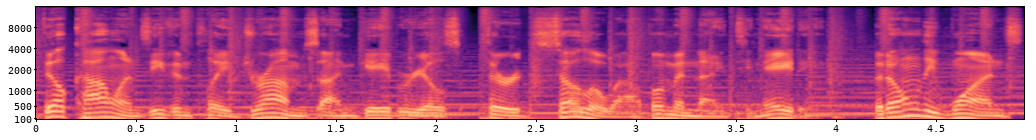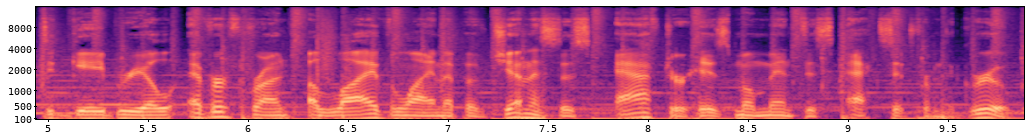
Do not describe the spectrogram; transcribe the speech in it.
Phil Collins even played drums on Gabriel's third solo album in 1980, but only once did Gabriel ever front a live lineup of Genesis after his momentous exit from the group,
